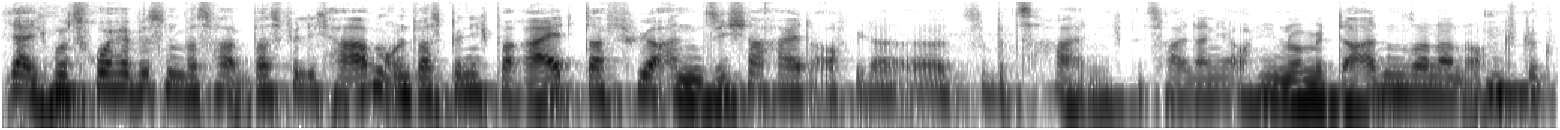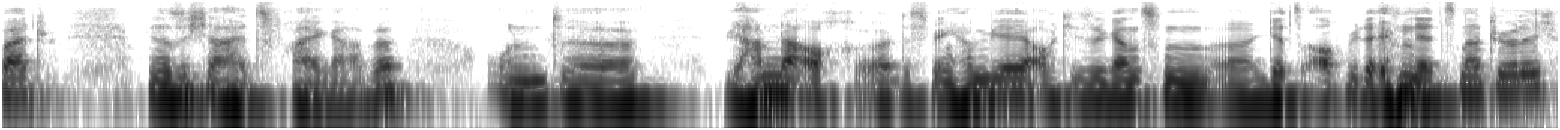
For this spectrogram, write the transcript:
Ja, ich muss vorher wissen, was, was will ich haben und was bin ich bereit dafür an Sicherheit auch wieder äh, zu bezahlen. Ich bezahle dann ja auch nicht nur mit Daten, sondern auch ein mhm. Stück weit mit einer Sicherheitsfreigabe. Und äh, wir haben da auch, äh, deswegen haben wir ja auch diese ganzen, äh, jetzt auch wieder im Netz natürlich,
